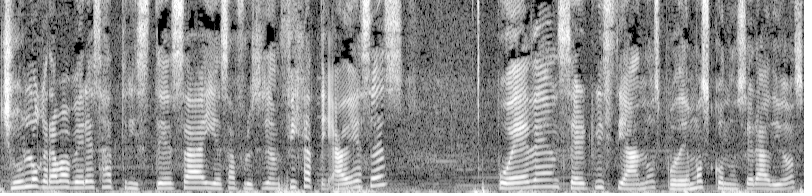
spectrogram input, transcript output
yo lograba ver esa tristeza y esa frustración. Fíjate, a veces pueden ser cristianos, podemos conocer a Dios,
